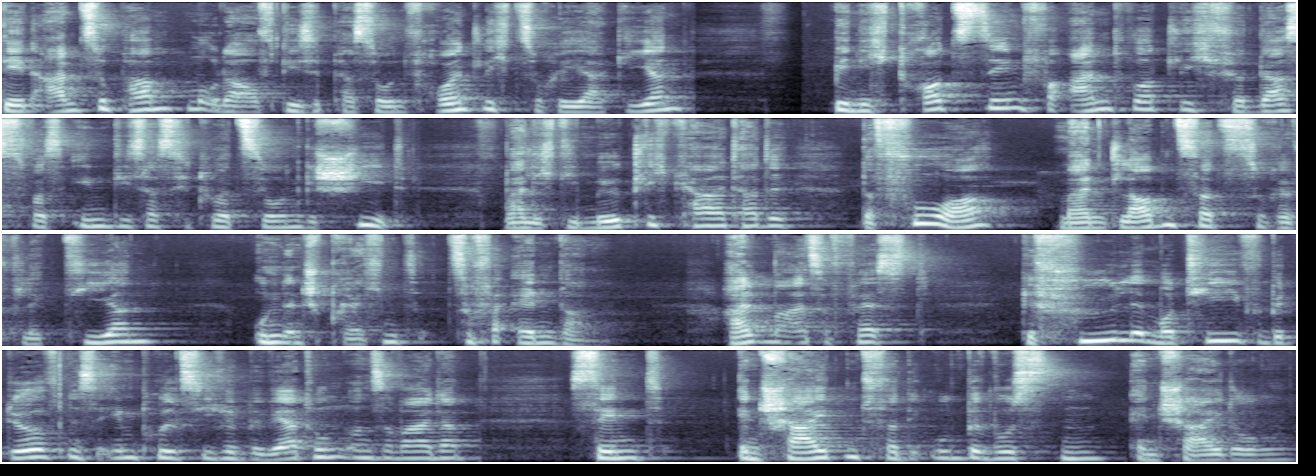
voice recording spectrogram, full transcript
den anzupumpen oder auf diese Person freundlich zu reagieren, bin ich trotzdem verantwortlich für das, was in dieser Situation geschieht, weil ich die Möglichkeit hatte, davor meinen Glaubenssatz zu reflektieren und entsprechend zu verändern. Halten wir also fest, Gefühle, Motive, Bedürfnisse, impulsive Bewertungen und so weiter sind entscheidend für die unbewussten Entscheidungen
